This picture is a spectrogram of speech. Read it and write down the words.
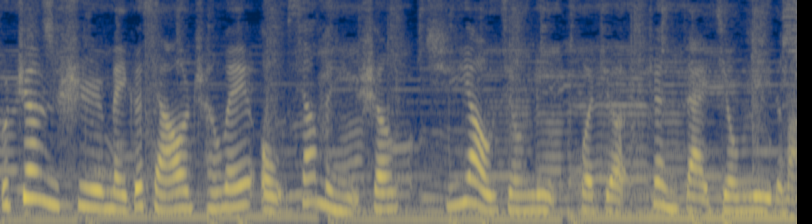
不正是每个想要成为偶像的女生需要经历或者正在经历的吗？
